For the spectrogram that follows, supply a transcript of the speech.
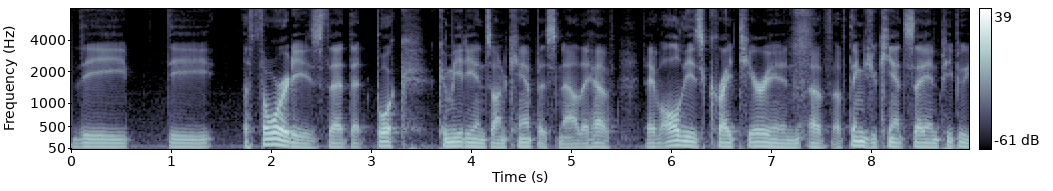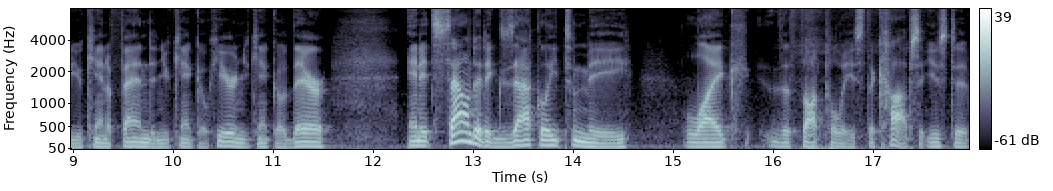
the the authorities that that book comedians on campus now they have they have all these criterion of, of things you can't say and people you can't offend and you can't go here and you can't go there and it sounded exactly to me like the thought police the cops that used to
